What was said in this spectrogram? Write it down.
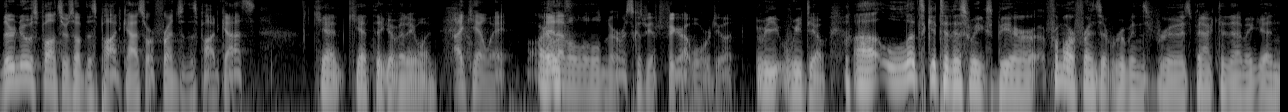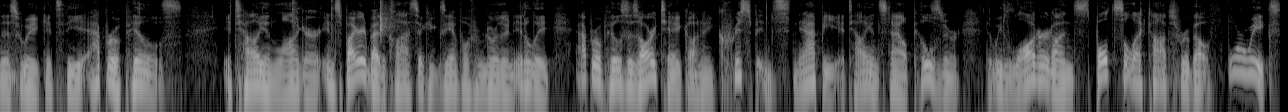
There are no sponsors of this podcast or friends of this podcast. Can't can't think of anyone. I can't wait. right, and I'm a little nervous because we have to figure out what we're doing. We we do. Uh, let's get to this week's beer from our friends at Reuben's Brews. Back to them again this week. It's the Apropils Italian lager, inspired by the classic example from northern Italy. Apropils is our take on a crisp and snappy Italian-style pilsner that we lagered on Spalt Select hops for about four weeks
